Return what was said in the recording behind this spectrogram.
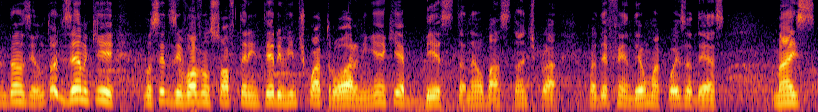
Então, assim, não estou dizendo que você desenvolve um software inteiro em 24 horas. Ninguém aqui é besta, né? O bastante para defender uma coisa dessa. Mas,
